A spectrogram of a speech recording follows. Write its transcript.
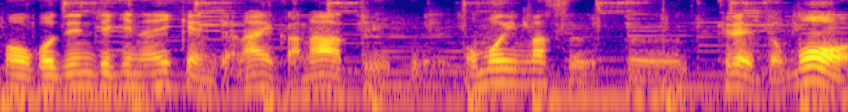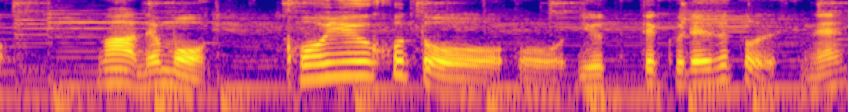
個人的な意見じゃないかなというふうに思いますけれども、まあでも、こういうことを言ってくれるとですね、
